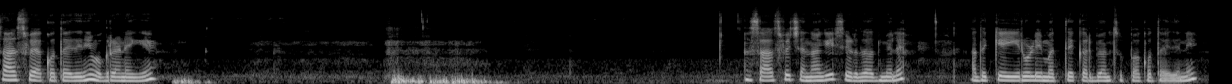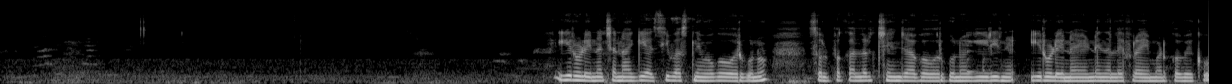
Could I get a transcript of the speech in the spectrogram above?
ಸಾಸಿವೆ ಹಾಕೋತಾ ಇದ್ದೀನಿ ಒಗ್ಗರಣೆಗೆ. ಸಾಸಿವೆ ಚೆನ್ನಾಗಿ ಸಿಡ್ದಾದ್ಮೇಲೆ ಅದಕ್ಕೆ ಈರುಳ್ಳಿ ಮತ್ತು ಕರ್ಬೇವಿನ ಸೊಪ್ಪು ಹಾಕೋತಾ ಇದ್ದೀನಿ. ಈರುಳ್ಳಿನ ಚೆನ್ನಾಗಿ ಹಸಿ ವಾಸನೆ ಹೋಗೋವರೆಗೂ ಸ್ವಲ್ಪ ಕಲರ್ ಚೇಂಜ್ ಆಗೋವರೆಗೂ ಈರಿನ ಈರುಳ್ಳಿನ ಎಣ್ಣೆನಲ್ಲೇ ಫ್ರೈ ಮಾಡ್ಕೋಬೇಕು.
